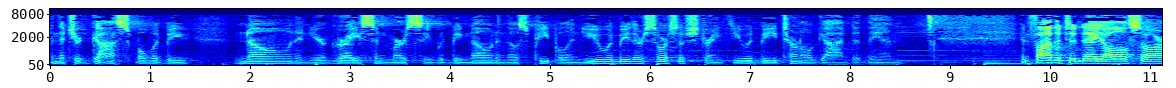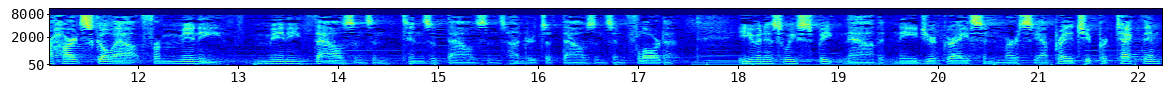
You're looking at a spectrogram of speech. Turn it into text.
and that your gospel would be known and your grace and mercy would be known in those people, and you would be their source of strength. You would be eternal God to them. And Father, today also our hearts go out for many, many thousands and tens of thousands, hundreds of thousands in Florida, even as we speak now, that need your grace and mercy. I pray that you protect them.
